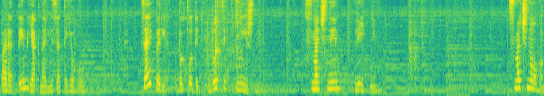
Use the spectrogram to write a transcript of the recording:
перед тим, як нарізати його. Цей пиріг виходить досить ніжним, смачним літнім. Смачного!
